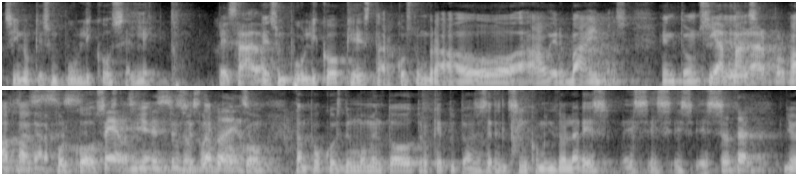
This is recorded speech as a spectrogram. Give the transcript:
sino que es un público selecto. Pesado. Es un público que está acostumbrado a, a ver vainas. Entonces, Y a pagar por a cosas pagar por cosas feos. también. Es- Entonces tampoco, denso. tampoco es de un momento a otro que tú te vas a hacer el 5 mil dólares. Es, es, es, es- Total. Yo,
